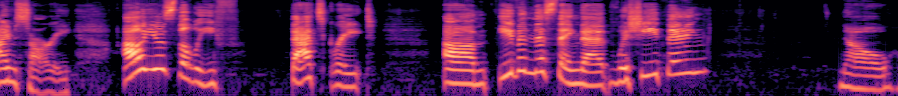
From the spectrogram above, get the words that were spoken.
I'm sorry. I'll use the leaf. That's great. Um, even this thing, that wishy thing, no,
